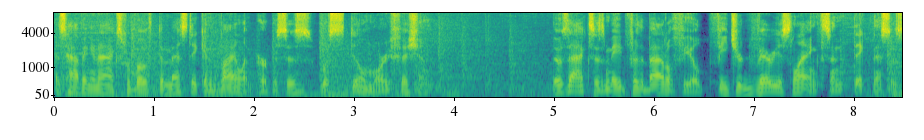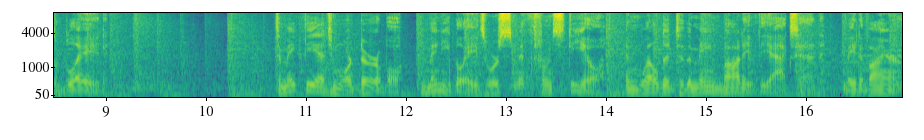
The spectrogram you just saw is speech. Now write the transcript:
as having an axe for both domestic and violent purposes was still more efficient. Those axes made for the battlefield featured various lengths and thicknesses of blade, to make the edge more durable, many blades were smithed from steel and welded to the main body of the axe head, made of iron.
